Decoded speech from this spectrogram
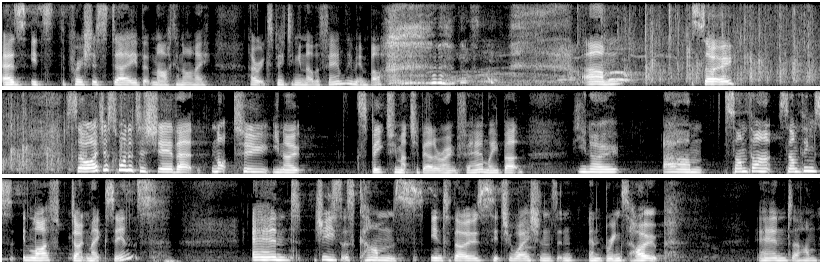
as it's the precious day that Mark and I are expecting another family member. um, so, so I just wanted to share that, not to you know speak too much about our own family, but you know, um, some, th- some things in life don't make sense. And Jesus comes into those situations and, and brings hope. And um,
